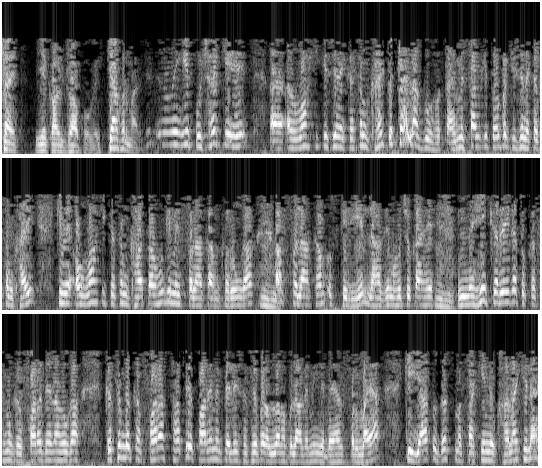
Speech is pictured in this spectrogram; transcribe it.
شاید۔ یہ کال ڈراپ ہو گئی۔ کیا فرما رہے انہوں نے یہ پوچھا کہ اللہ کی کسی نے قسم کھائی تو کیا لاگو ہوتا ہے؟ مثال کے طور پر کسی نے قسم کھائی کہ میں اللہ کی قسم کھاتا ہوں کہ میں فلاں کام کروں گا۔ اب فلاں کام اس کے لیے لازم ہو چکا ہے۔ نہیں کرے گا تو قسم کا کفارہ دینا ہوگا۔ قسم کا کفارہ ساتویں پارے میں پہلے صفحے پر اللہ رب العالمین نے بیان فرمایا کہ یا تو دس مساکین کو کھانا کھلائے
